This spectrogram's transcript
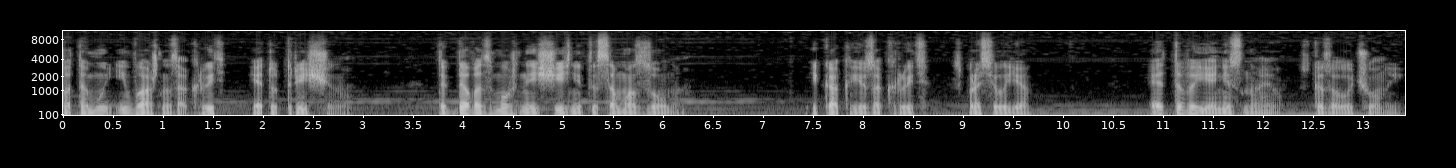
Потому и важно закрыть эту трещину. Тогда, возможно, исчезнет и сама зона. «И как ее закрыть?» – спросил я. «Этого я не знаю», сказал ученый.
